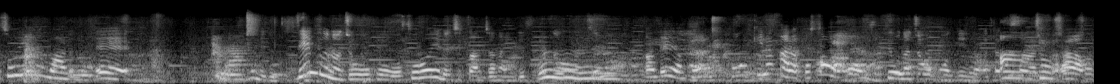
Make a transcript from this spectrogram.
そういうのもあるので。全部の情報を揃える時間じゃないんですけど、自分の中で本気だからこそ必要な情報っていうのがたくさんあるか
